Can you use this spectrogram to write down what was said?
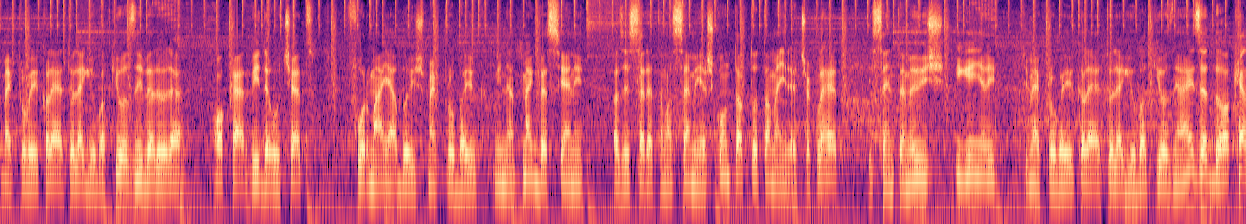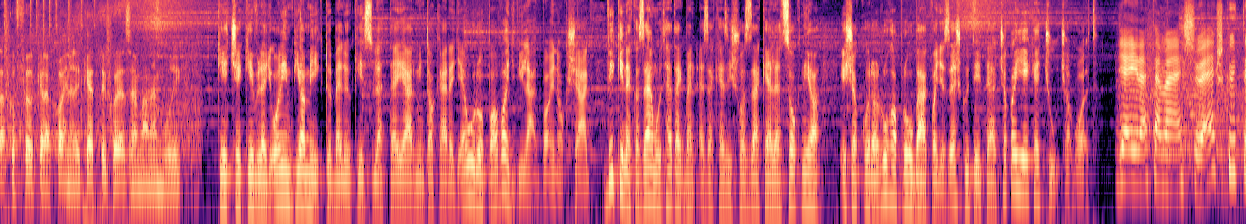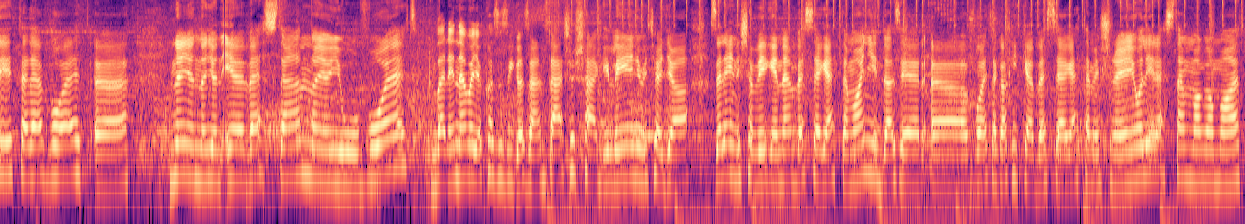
megpróbáljuk a lehető legjobbat kihozni belőle, akár videó, chat formájában is megpróbáljuk mindent megbeszélni. Azért szeretem a személyes kontaktot, amennyire csak lehet, és szerintem ő is igényeli, úgyhogy megpróbáljuk a lehető legjobbat kihozni a helyzetből. Ha kell, akkor föl kell a hajnali kettőkor, ezzel már nem múlik. Kétségkívül egy olimpia még több előkészülettel jár, mint akár egy Európa vagy világbajnokság. Vikinek az elmúlt hetekben ezekhez is hozzá kellett szoknia, és akkor a ruhapróbák vagy az eskütétel csak a jég egy csúcsa volt. Ugye életem első eskütétele volt, nagyon-nagyon élveztem, nagyon jó volt, bár én nem vagyok az az igazán társasági lény, úgyhogy az elején és a végén nem beszélgettem annyit, de azért voltak, akikkel beszélgettem, és nagyon jól éreztem magamat,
